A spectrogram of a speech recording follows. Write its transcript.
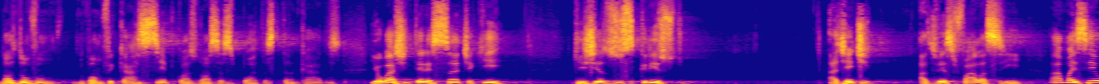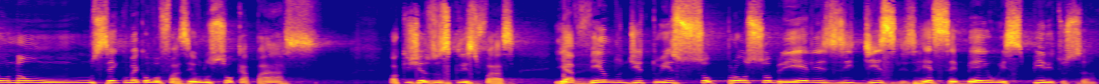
nós não vamos ficar sempre com as nossas portas trancadas. E eu acho interessante aqui que Jesus Cristo, a gente às vezes fala assim: ah, mas eu não, não sei como é que eu vou fazer, eu não sou capaz. Olha o que Jesus Cristo faz. E havendo dito isso, soprou sobre eles e disse-lhes: Recebei o Espírito Santo.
